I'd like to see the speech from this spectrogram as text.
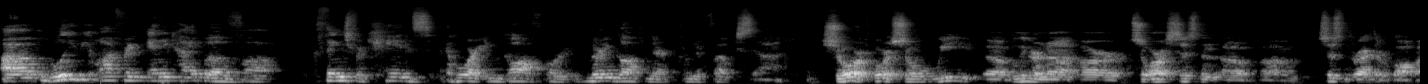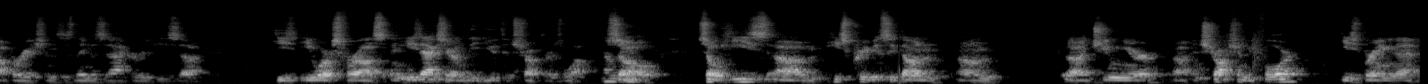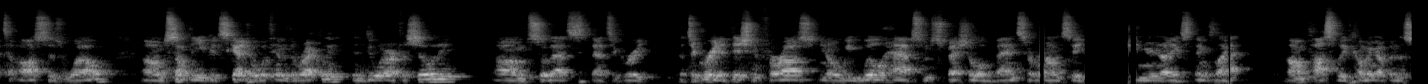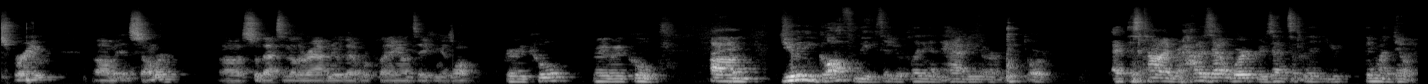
Um, will you be offering any type of uh, things for kids who are in golf or learning golf from their from their folks? Uh, Sure, of course. So we, uh, believe it or not, our so our assistant of um, assistant director of golf operations, his name is Zachary. He's uh, he's he works for us, and he's actually our lead youth instructor as well. So so he's um, he's previously done um, uh, junior uh, instruction before. He's bringing that to us as well. Um, something you could schedule with him directly and do in our facility. Um, so that's that's a great that's a great addition for us. You know, we will have some special events around, say, junior nights, things like that, um, possibly coming up in the spring um, and summer. Uh, so that's another avenue that we're planning on taking as well. very cool, very very cool. Um, do you have any golf leagues that you're planning on having, or or at this time, or how does that work, or is that something that you think about doing?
